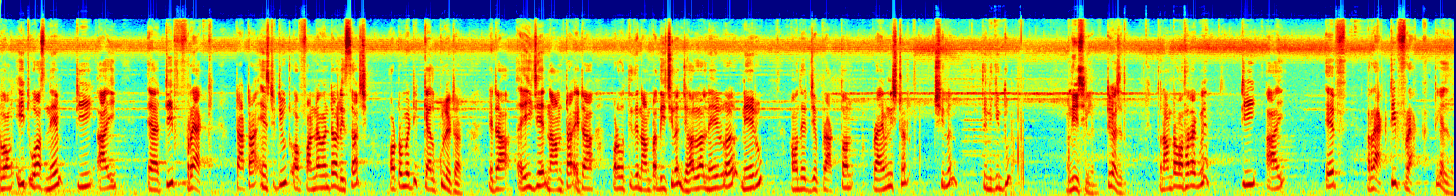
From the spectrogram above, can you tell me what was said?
এবং it was name TIFRAC Tata Institute of Fundamental Research automatic calculator এটা এই যে নামটা, এটা পরবর্তীতে নামটা দিয়েছিলেন জওয়াহরলাল নেহরু নেহরু, আমাদের যে প্রাক্তন প্রাইম মিনিস্টার ছিলেন, তিনি কিন্তু দিয়েছিলেন, ঠিক আছে তো? তো নামটা মাথায় রাখবে T I F RAC TIFRAC ঠিক আছে তো?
